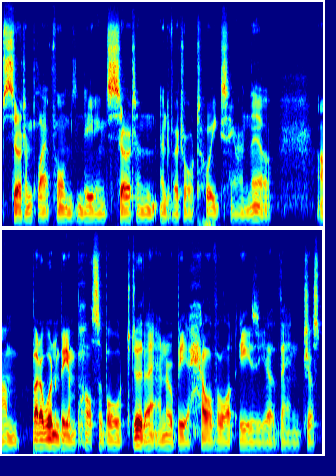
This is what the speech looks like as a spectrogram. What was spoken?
certain platforms needing certain individual tweaks here and there. Um, but it wouldn't be impossible to do that, and it would be a hell of a lot easier than just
